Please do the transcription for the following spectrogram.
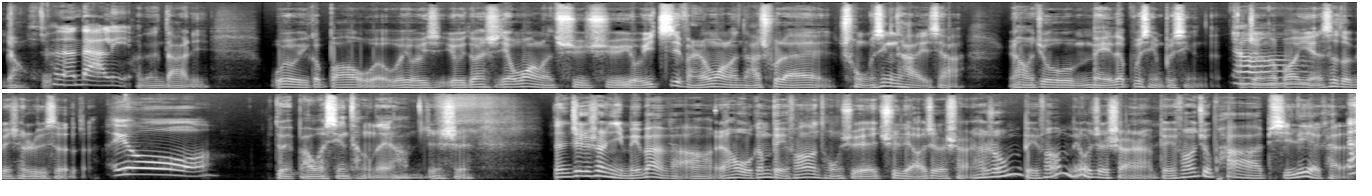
养护，很难打理。很难打理。我有一个包，我我有一有一段时间忘了去去，有一季反正忘了拿出来宠幸它一下，然后就没的不行不行的，就整个包哦颜色都变成绿色的了。哎呦，对，把我心疼的呀，真是。但这个事儿你没办法啊。然后我跟北方的同学去聊这个事儿，他说我们北方没有这事儿啊，北方就怕皮裂开来。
